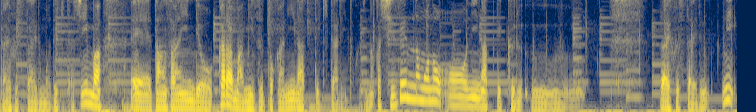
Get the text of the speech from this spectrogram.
ライフスタイルもできたし、まあえー、炭酸飲料からまあ水とかになってきたりとかなんか自然のものになってくるライフスタイルに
